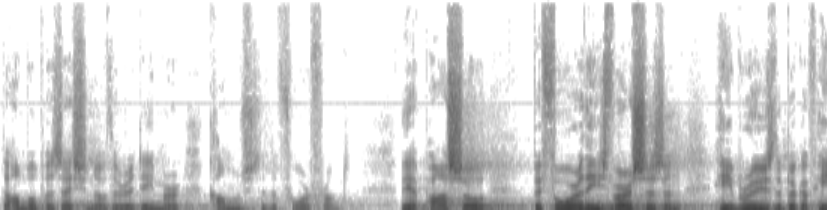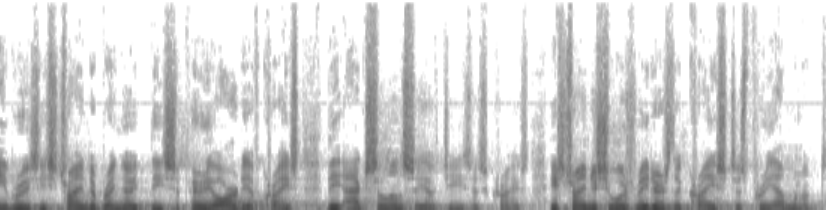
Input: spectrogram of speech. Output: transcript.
The humble position of the Redeemer comes to the forefront. The apostle before these verses in Hebrews, the book of Hebrews, he's trying to bring out the superiority of Christ, the excellency of Jesus Christ. He's trying to show his readers that Christ is preeminent.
